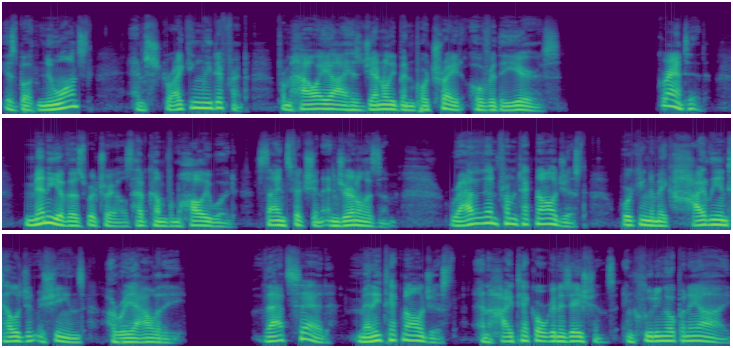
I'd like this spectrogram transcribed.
is both nuanced and strikingly different from how AI has generally been portrayed over the years. Granted, many of those portrayals have come from Hollywood, science fiction, and journalism, rather than from technologists working to make highly intelligent machines a reality. That said, many technologists and high tech organizations, including OpenAI,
